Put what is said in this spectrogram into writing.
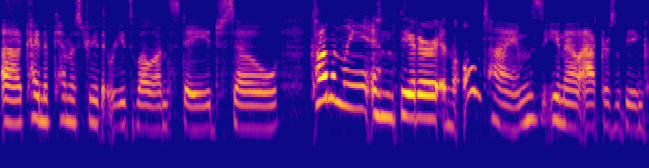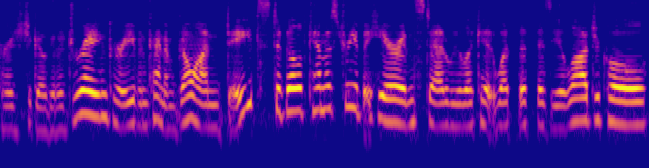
a kind of chemistry that reads well on stage. So, commonly in theater in the old times, you know, actors would be encouraged to go get a drink or even kind of go on dates to build chemistry, but here instead we look at what the physiological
